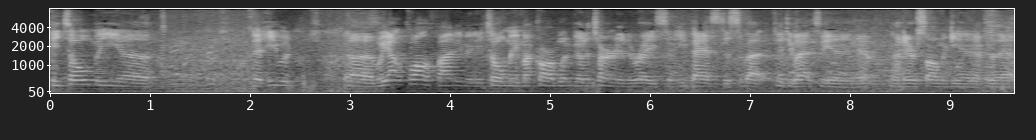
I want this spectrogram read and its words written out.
he told me uh, that he would. Uh, we out qualified him, and he told me my car wasn't going to turn in the race, and he passed us about 50 laps in, and I never saw him again after that.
